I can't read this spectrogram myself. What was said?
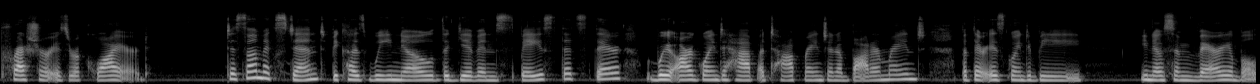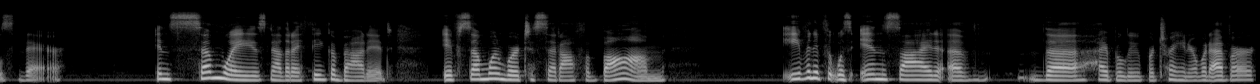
pressure is required. To some extent, because we know the given space that's there, we are going to have a top range and a bottom range, but there is going to be, you know, some variables there. In some ways, now that I think about it, if someone were to set off a bomb, even if it was inside of the Hyperloop or train or whatever,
